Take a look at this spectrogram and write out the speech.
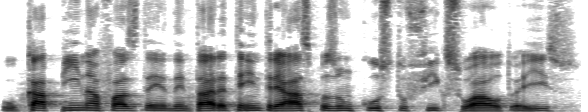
o capim na fase dentária tem, entre aspas, um custo fixo alto, é isso?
